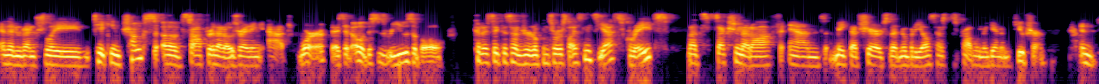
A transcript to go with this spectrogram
And then eventually taking chunks of software that I was writing at work. I said, oh, this is reusable. Could I take this under an open source license? Yes, great. Let's section that off and make that shared so that nobody else has this problem again in the future. And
